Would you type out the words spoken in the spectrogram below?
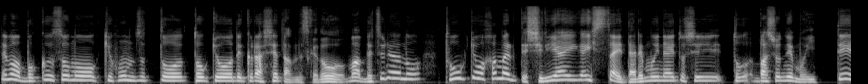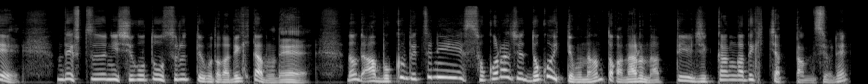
で、まあ僕、その、基本ずっと東京で暮らしてたんですけど、まあ別にあの、東京離れて知り合いが一切誰もいない年と場所でも行って、で、普通に仕事をするっていうことができたので、なので、あ、僕別にそこら中どこ行ってもなんとかなるなっていう実感ができちゃったんですよね。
